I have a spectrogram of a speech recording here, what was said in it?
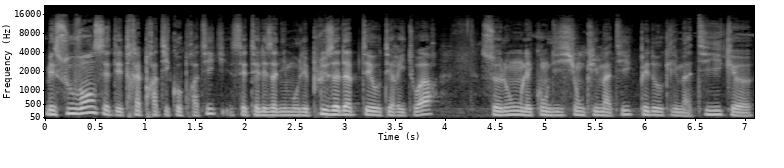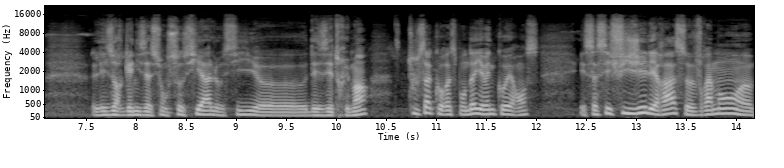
Mais souvent, c'était très pratico-pratique. C'était les animaux les plus adaptés au territoire, selon les conditions climatiques, pédoclimatiques, euh, les organisations sociales aussi euh, des êtres humains. Tout ça correspondait, il y avait une cohérence. Et ça s'est figé les races vraiment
